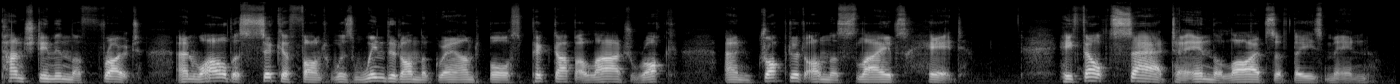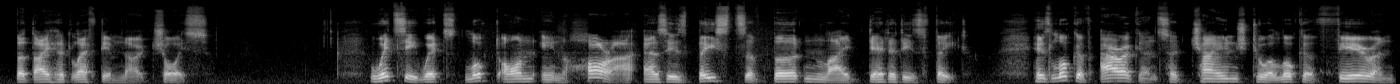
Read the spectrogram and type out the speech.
punched him in the throat, and while the sycophant was winded on the ground, Boss picked up a large rock and dropped it on the slave's head. He felt sad to end the lives of these men, but they had left him no choice. Wits looked on in horror as his beasts of burden lay dead at his feet. His look of arrogance had changed to a look of fear and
